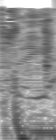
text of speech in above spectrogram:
Play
